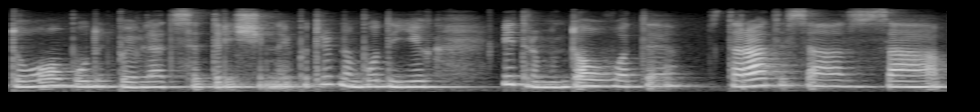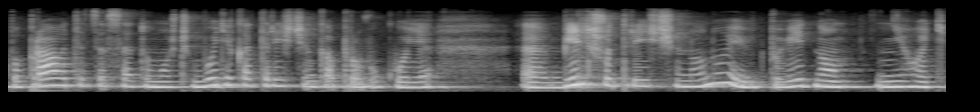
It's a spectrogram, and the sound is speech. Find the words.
то будуть появлятися тріщини. І потрібно буде їх відремонтовувати старатися поправити це все, тому що будь-яка тріщинка провокує е, більшу тріщину, ну і, відповідно, ніготь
